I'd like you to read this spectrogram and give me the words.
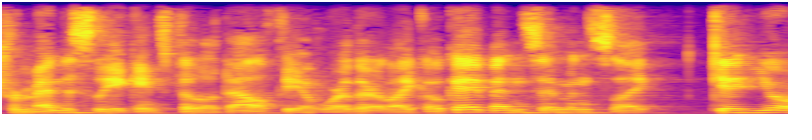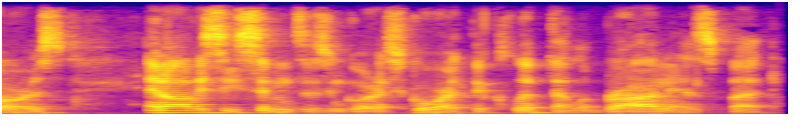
tremendously against Philadelphia, where they're like, okay, Ben Simmons, like, get yours. And obviously, Simmons isn't going to score at the clip that LeBron is, but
